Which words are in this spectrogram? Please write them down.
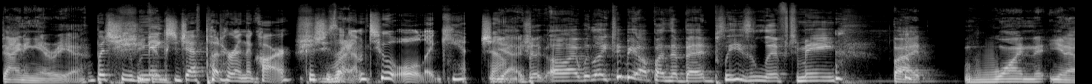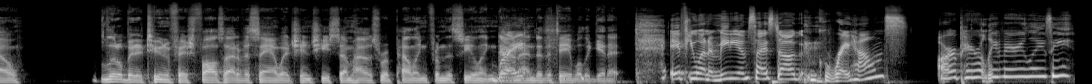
dining area. But she, She can- makes Jeff put her in the car because she's Right. like, I'm too old. I can't jump. Yeah, she's like, "Oh, I would like to be up on the bed. Please lift me." But one, you know, little bit of tuna fish falls out of a sandwich, and she somehow is repelling from the ceiling down Right. onto the table to get it. If you want a medium sized dog, greyhounds are apparently very lazy.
